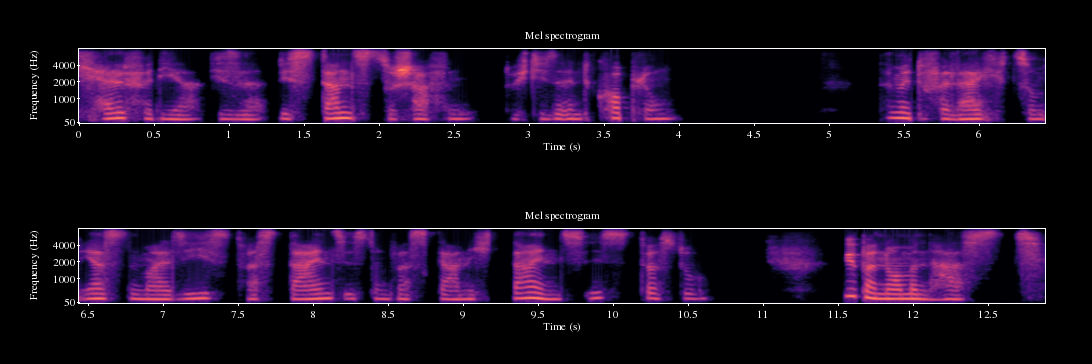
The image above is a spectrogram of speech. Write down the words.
Ich helfe dir, diese Distanz zu schaffen durch diese Entkopplung, damit du vielleicht zum ersten Mal siehst, was deins ist und was gar nicht deins ist, was du übernommen hast,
